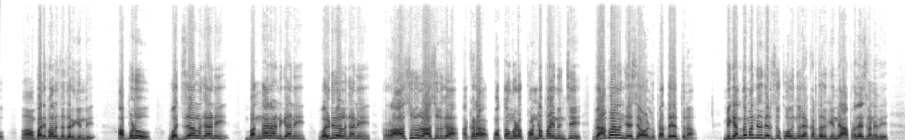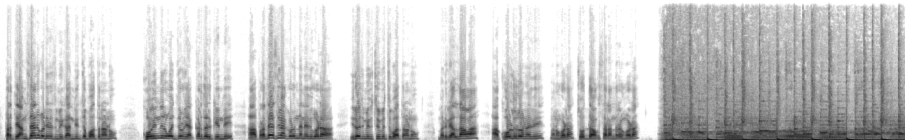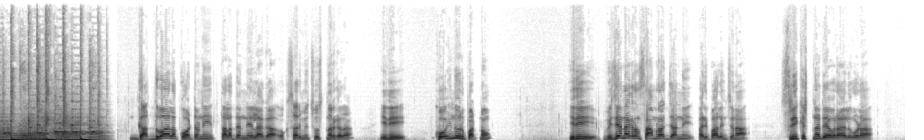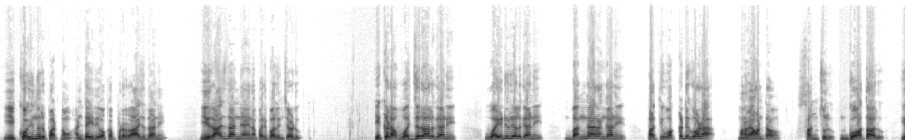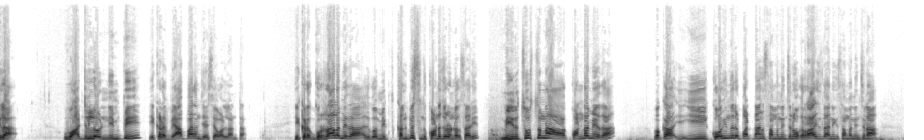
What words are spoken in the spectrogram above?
పరిపాలించడం జరిగింది. అప్పుడు వజ్రాలను కానీ బంగారాన్ని కానీ వైడూర్యాలను కానీ రాసులు రాసులుగా అక్కడ మొత్తం కూడా కొండపై నుంచి వ్యాపారం చేసేవాళ్ళు పెద్ద ఎత్తున. మీకు ఎంతమందికి తెలుసు కోహిందూరు ఎక్కడ దొరికింది? ఆ ప్రదేశం అనేది? ప్రతి అంశాన్ని కూడా ఈరోజు మీకు అందించబోతున్నాను. కోహిందూరు వజ్రం ఎక్కడ దొరికింది? ఆ ప్రదేశం ఎక్కడ ఉంది అనేది కూడా ఈరోజు మీకు చూపించబోతున్నాను. మరి వెళ్దామా? ఆ కోళ్ళూరు అనేది మనం కూడా చూద్దాం ఒకసారి అందరం కూడా. గద్వాల కోటని తలదన్నేలాగా ఒకసారి మీరు చూస్తున్నారు కదా? ఇది కోహినూరు పట్నం. ఇది విజయనగరం సామ్రాజ్యాన్ని పరిపాలించిన శ్రీకృష్ణదేవరాయలు కూడా ఈ కోహినూరు పట్నం అంటే ఇది ఒకప్పుడు రాజధాని. ఈ రాజధానిని ఆయన పరిపాలించాడు. ఇక్కడ వజ్రాలు కానీ వైడూర్యాలు కానీ బంగారం కానీ ప్రతి ఒక్కటి కూడా మనం ఏమంటాం? సంచులు గోతాలు ఇలా వాటిల్లో నింపి ఇక్కడ వ్యాపారం చేసేవాళ్ళు అంట ఇక్కడ గుర్రాల మీద అదిగో మీకు కనిపిస్తుంది కొండ చూడండి ఒకసారి. మీరు చూస్తున్న ఆ కొండ మీద ఒక ఈ- ఈ పట్టణానికి సంబంధించిన ఒక రాజధానికి సంబంధించిన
